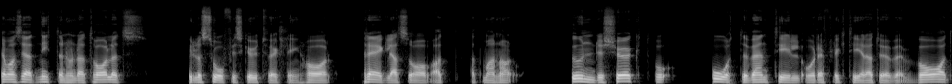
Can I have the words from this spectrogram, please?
kan man säga att 1900-talets filosofiska utveckling har präglats av att, att man har undersökt och återvänt till och reflekterat över vad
